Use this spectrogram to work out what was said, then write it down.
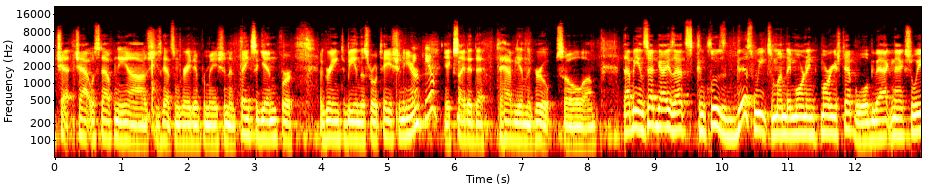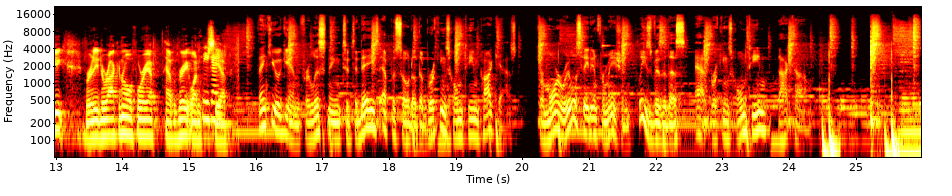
chat chat with Stephanie. Uh, she's got some great information. And thanks again for agreeing to be in this rotation here. Thank you. Excited to, to have you in the group. So um, that being said, guys, that concludes this week's Monday morning mortgage tip. We'll be back next week, ready to rock and roll for you. Have a great one. See, See ya. Thank you again for listening to today's episode of the Brookings Home Team podcast. For more real estate information, please visit us at brookingshometeam.com.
